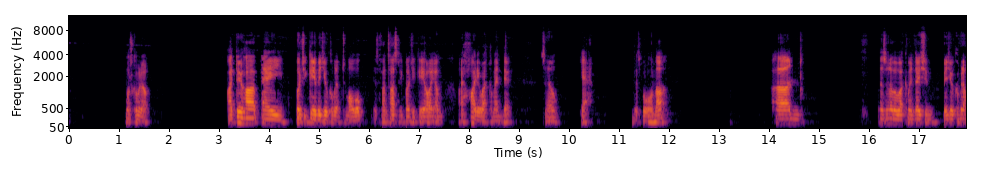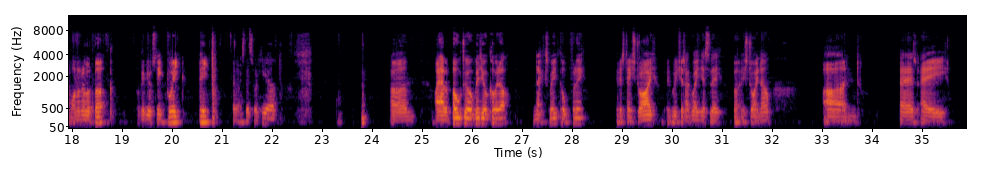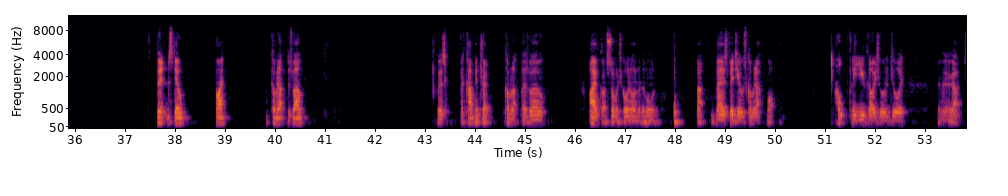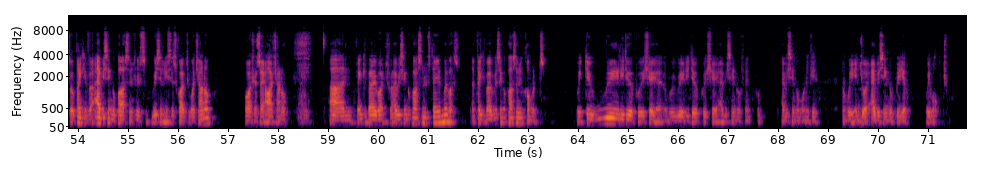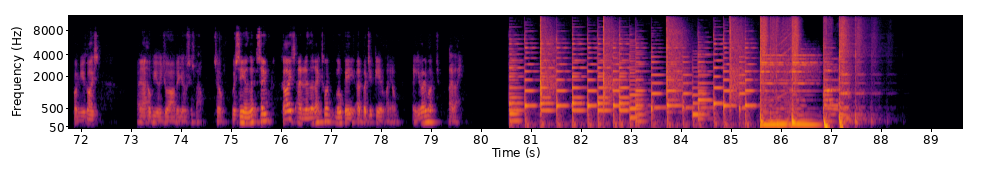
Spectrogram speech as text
what's coming up? I do have a budget gear video coming up tomorrow. It's a fantastic budget gear item. I highly recommend it. So yeah, there's more on that. And there's another recommendation video coming up on another book. I'll give you a sneak peek. That's this one here. Um, I have a drill video coming up next week, hopefully. If it stays dry. We just had rain yesterday, but it's dry now. And there's a flint and steel fire coming up as well. There's a camping trip coming up as well. I've got so much going on at the moment. But there's videos coming up, what, hopefully you guys will enjoy. like So thank you for every single person who's recently subscribed to my channel, or I should say our channel. And thank you very much for every single person who's staying with us. And thank you for every single person who comments. We do really do appreciate it, and we really do appreciate every single thing from every single one of you. And we enjoy every single video we watch from you guys. And I hope you enjoy our videos as well. So we'll see you soon, guys. And in the next one will be a budget gear item. Thank you very much. Bye bye.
